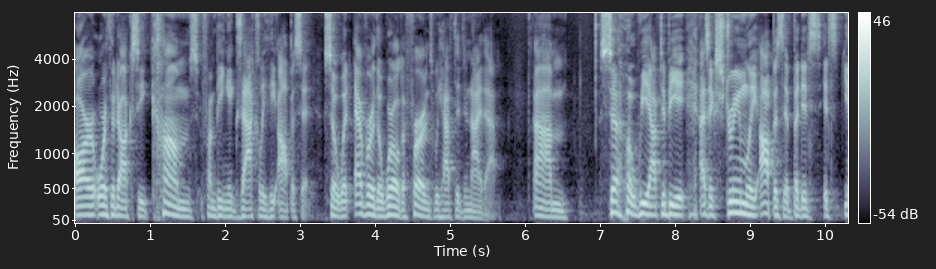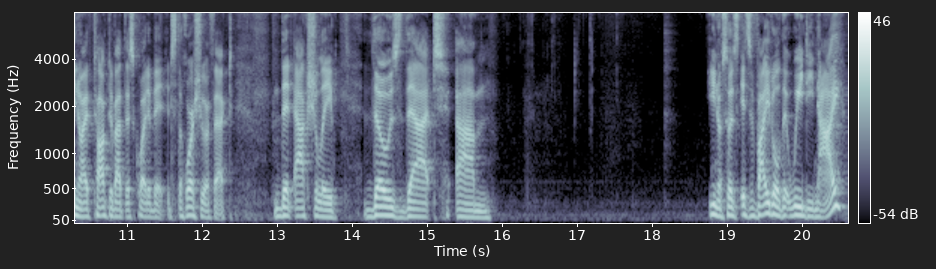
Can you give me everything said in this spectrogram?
our orthodoxy comes from being exactly the opposite. So whatever the world affirms, we have to deny that. Um, so we have to be as extremely opposite. But it's it's you know I've talked about this quite a bit. It's the horseshoe effect that actually those that um, you know so it's it's vital that we deny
